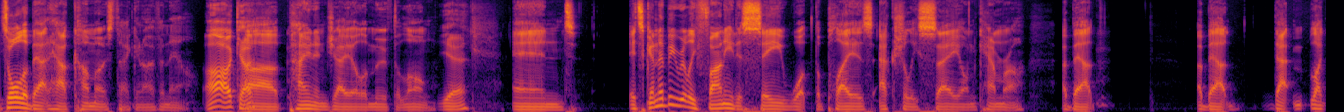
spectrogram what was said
it's all about how Camo's taken over now. Oh, okay. Uh, Paine and JL have moved along. Yeah. and it's going to be really funny to see what the players actually say on camera about about that like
